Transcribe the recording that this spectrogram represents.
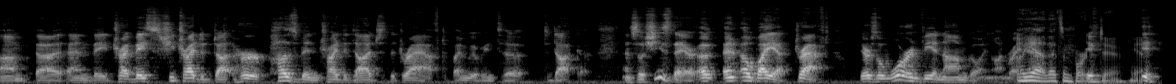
um, uh, and they tried. Basically, she tried to. Do- her husband tried to dodge the draft by moving to to Dhaka. and so she's there. Oh, and oh, by yeah, draft there's a war in Vietnam going on right oh, now. yeah, that's important if, too. Yeah. If,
